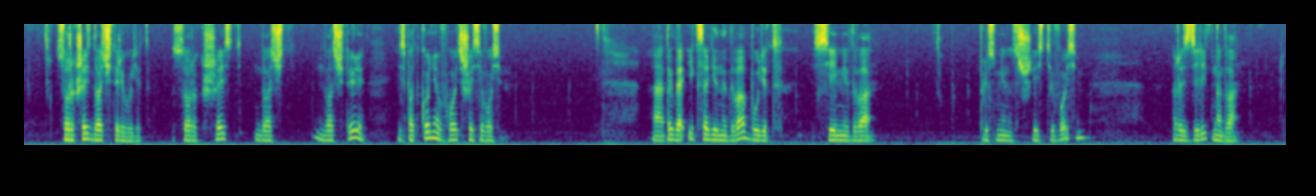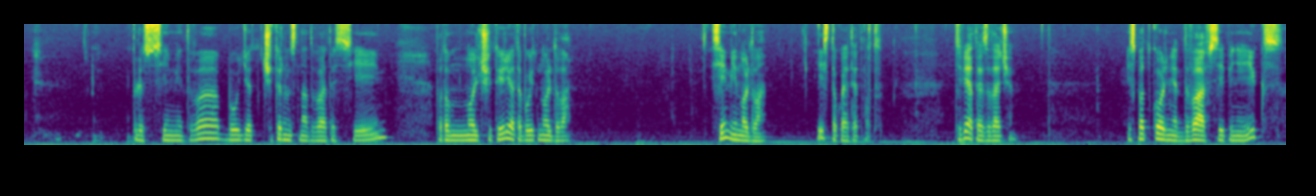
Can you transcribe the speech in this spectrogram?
46, 24 выйдет. 46, 20, 24. Из-под корня выходит 6 и 8. А, тогда x1 и 2 будет 7 и 2 плюс-минус 6 и 8 разделить на 2. Плюс 7 и 2 будет 14 на 2 это 7. Потом 0,4 это будет 0,2. 7 и 0,2. Есть такой ответ вот. Девятая задача. Из-под корня 2 в степени x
